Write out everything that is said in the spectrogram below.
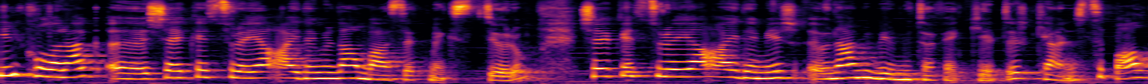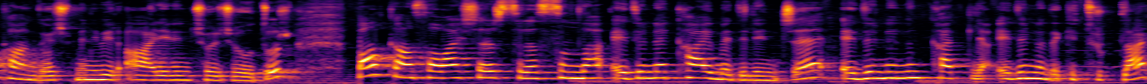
İlk olarak e, Şevket Süreyya Aydemir'den bahsetmek istiyorum. Şevket Süreyya Aydemir önemli bir mütefekkirdir. Kendisi Balkan göçmeni bir ailenin çocuğudur. Balkan savaşları sırasında Edirne kaybedilince Edirne'nin katli Edirne'deki Türkler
